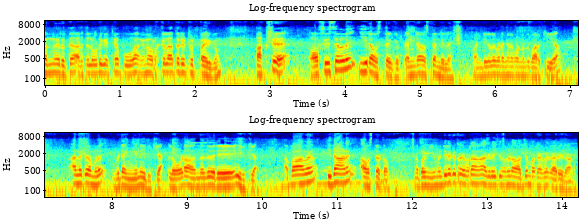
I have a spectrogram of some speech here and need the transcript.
വന്ന് നിർത്തുക അടുത്ത ലോഡ് കെട്ടിയാൽ പോവുക. അങ്ങനെ ഉറക്കില്ലാത്തൊരു ട്രിപ്പായിരിക്കും പക്ഷേ ഓഫ് സീസണിൽ ഈ ഒരു അവസ്ഥയ്ക്ക് എന്റെ അവസ്ഥ ഉണ്ടല്ലേ വണ്ടികൾ ഇവിടെ ഇങ്ങനെ കൊണ്ടുവന്ന് പാർക്ക് ചെയ്യുക. എന്നിട്ട് നമ്മൾ ഇവിടെ എങ്ങനെ ഇരിക്കുക. ലോഡ് ആവുന്നത് വരെ ഇരിക്കുക. അപ്പോൾ ആണ് ഇതാണ് അവസ്ഥ കേട്ടോ അപ്പം ഈ വണ്ടിയിലൊക്കെ ഡ്രൈവറാണ് ആഗ്രഹിക്കുന്നവരോട് ആദ്യം പറയാനുള്ള കാര്യം ഇതാണ്.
